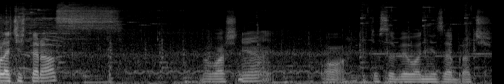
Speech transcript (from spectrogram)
Polecieć teraz. No właśnie. O, i to sobie ładnie zebrać.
